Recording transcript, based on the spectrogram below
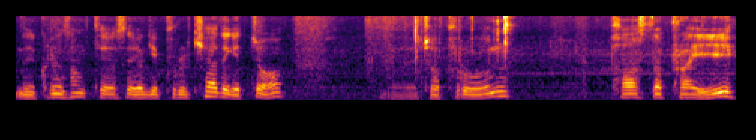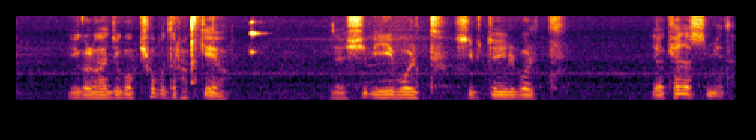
네, 그런 상태에서 여기 불을 켜야 되겠죠. 네, 저 불은 파워 서프라이 이걸 가지고 켜보도록 할게요. 네, 12V, 12.1V 이거 켜졌습니다.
